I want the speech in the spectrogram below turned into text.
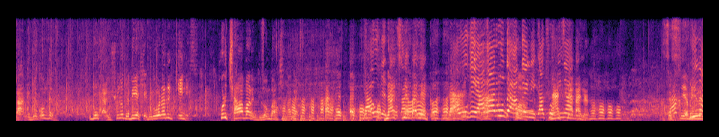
რა იდე კოზები იდე კაი შულო ბებია შენ რო არ არის კინის ხურ ჩააბარებდი ლომბარდში მაგას გაუღე ნაცნებანა გაუღე აღარ უნდა ამდენი კაცო ვინ არის სესიამინა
